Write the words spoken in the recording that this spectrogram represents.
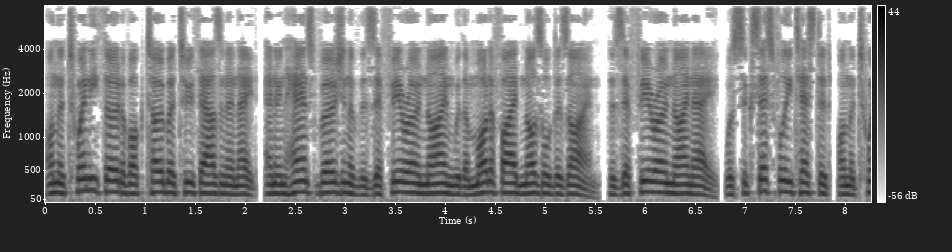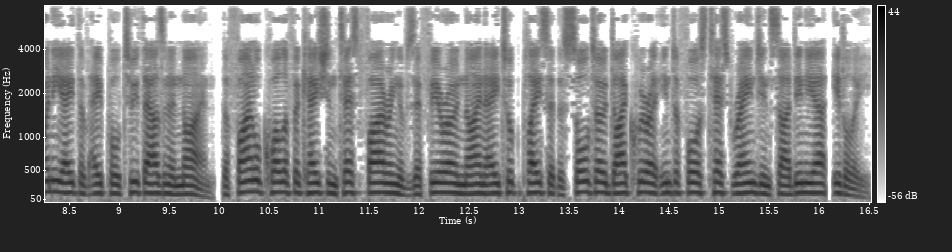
On 23 October 2008, an enhanced version of the Zefiro 9 with a modified nozzle design, the Zefiro 9A, was successfully tested. On 28 April 2009, the final qualification test firing of Zefiro 9A took place at the Salto di Quirra Interforce Test Range in Sardinia, Italy.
